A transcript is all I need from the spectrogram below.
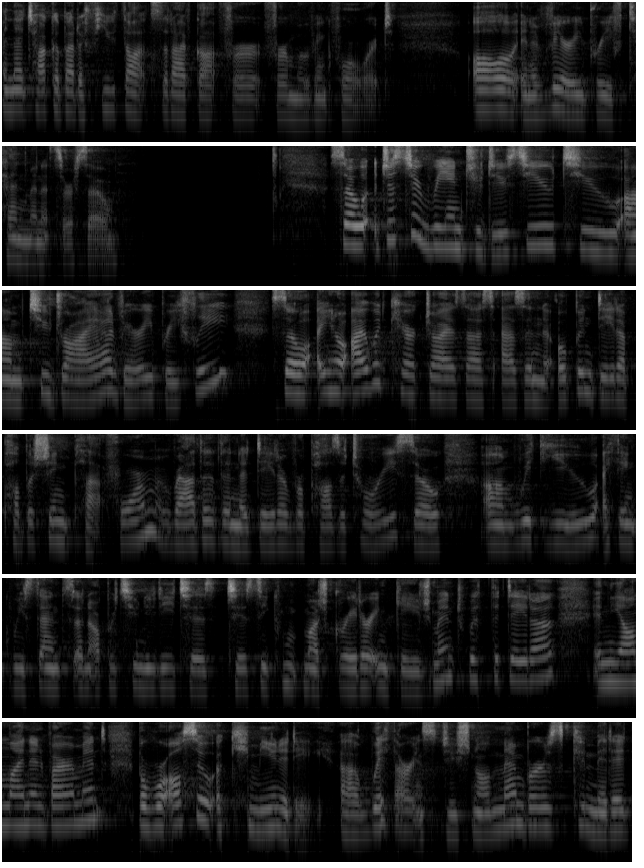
and then talk about a few thoughts that I've got for, for moving forward, all in a very brief 10 minutes or so. So just to reintroduce you to, um, to Dryad very briefly. So, you know, I would characterize us as an open data publishing platform rather than a data repository. So um, with you, I think we sense an opportunity to, to seek much greater engagement with the data in the online environment, but we're also a community uh, with our institutional members committed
